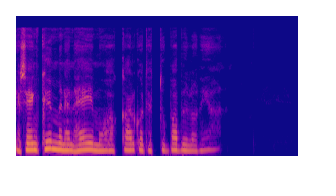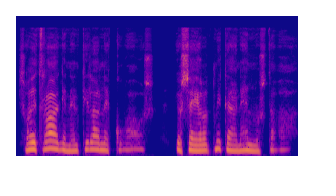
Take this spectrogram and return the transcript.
Ja sen kymmenen heimoa karkotettu Babyloniaan. Se oli traaginen tilannekuvaus, jossa ei ollut mitään ennustavaa.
